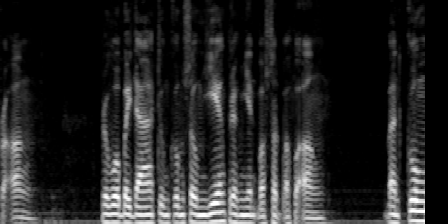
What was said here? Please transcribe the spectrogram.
ព្រះអង្គព្រះវរបិតាទូមគុំសូមយាងព្រះវិញ្ញាណបរិសុទ្ធរបស់ព្រះអង្គបានគង់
